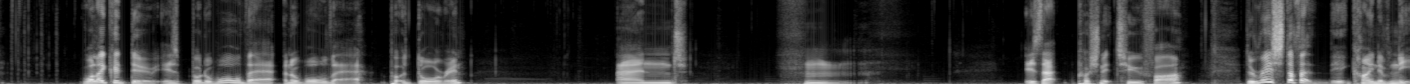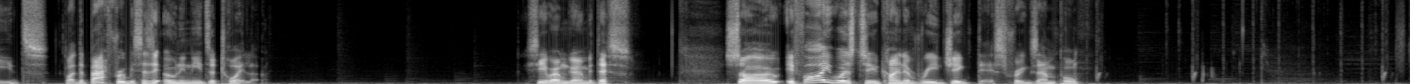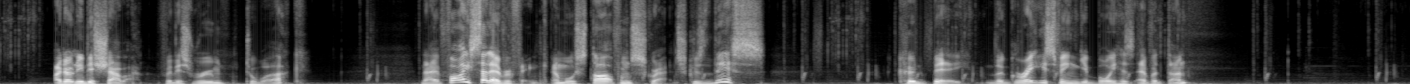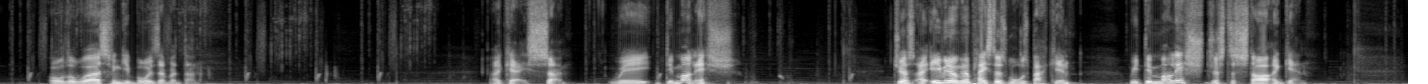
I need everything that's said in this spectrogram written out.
what I could do is build a wall there and a wall there put a door in. And hmm. Is that pushing it too far? There is stuff that it kind of needs. Like the bathroom, it says it only needs a toilet. See where I'm going with this? So if I was to kind of rejig this, for example, I don't need a shower for this room to work. Now, if I sell everything and we'll start from scratch, because this could be the greatest thing your boy has ever done, or the worst thing your boy's ever done. Okay, so we demolish. Just uh, even though I'm going to place those walls back in, we demolish just to start again.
